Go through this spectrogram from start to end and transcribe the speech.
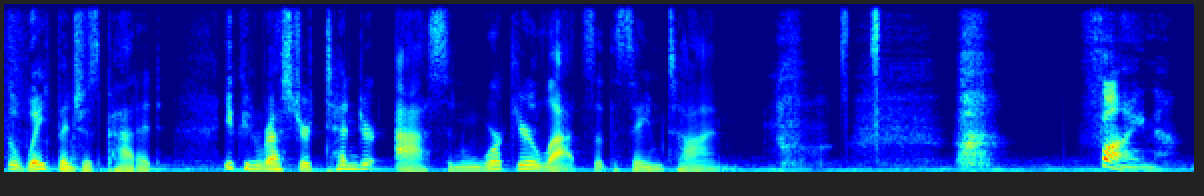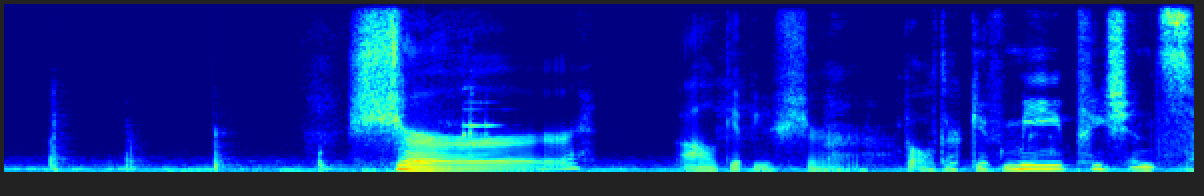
The weight bench is padded. You can rest your tender ass and work your lats at the same time. Fine. Sure. I'll give you sure. Balder, give me patience.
